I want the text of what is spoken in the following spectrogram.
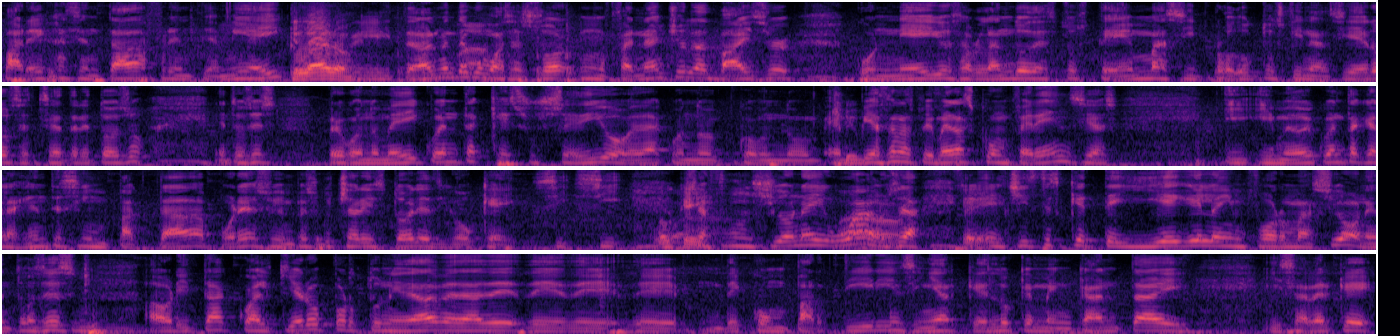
pareja sentada frente a mí ahí. Claro. Literalmente como asesor, como financial advisor, con ellos hablando de estos temas y productos financieros, etcétera, y todo eso. Entonces, pero cuando me di cuenta que sucedió, ¿verdad? Cuando, cuando empiezan las primeras conferencias y, y me doy cuenta que la gente es impactada por eso y empiezo a escuchar historias, digo, ok, sí, sí, Ok. o sea, funciona igual. Wow, o sea, sí. el, el chiste es que te llegue la información. Entonces, ahorita cualquier oportunidad, ¿verdad? De, de- de- de- compartir y enseñar, que es lo que me encanta, y, y saber que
